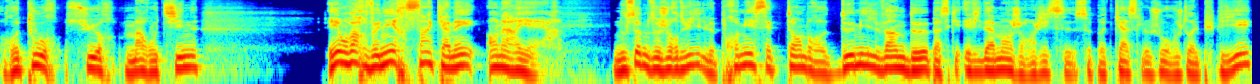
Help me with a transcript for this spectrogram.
retour sur ma routine, et on va revenir cinq années en arrière. Nous sommes aujourd'hui le 1er septembre 2022, parce qu'évidemment j'enregistre ce podcast le jour où je dois le publier,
